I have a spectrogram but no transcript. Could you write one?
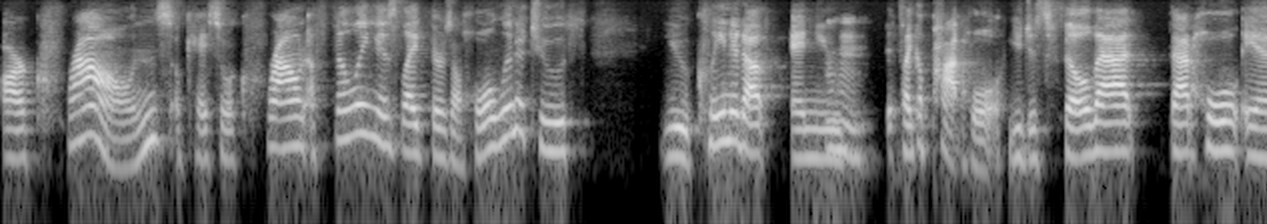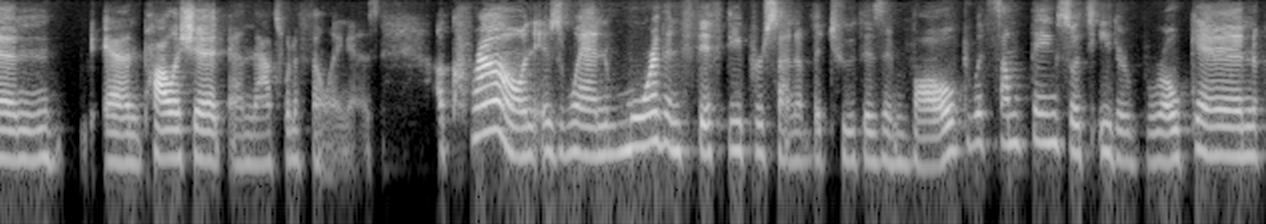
are crowns. Okay, so a crown, a filling is like there's a hole in a tooth, you clean it up and you mm-hmm. it's like a pothole. You just fill that that hole in and polish it and that's what a filling is. A crown is when more than 50% of the tooth is involved with something, so it's either broken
